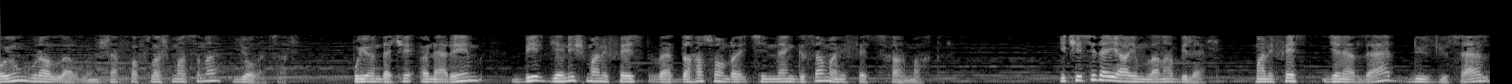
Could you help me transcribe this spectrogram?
oyun qurallarının şəffaflaşmasına yol açar. Bu yöndəki önərim bir geniş manifest və daha sonra içindən qısa manifest çıxarmaqdır. İkisi də yayımlana bilər. Manifest genəldə düzgüsəl,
